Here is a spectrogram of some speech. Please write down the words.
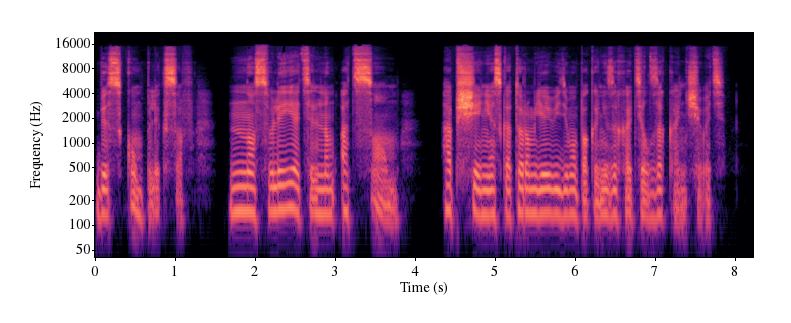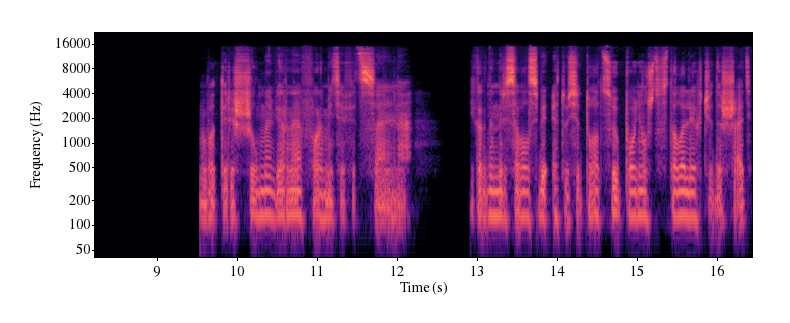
без комплексов, но с влиятельным отцом, общение с которым я, видимо, пока не захотел заканчивать. Вот и решил, наверное, оформить официально — и когда нарисовал себе эту ситуацию, понял, что стало легче дышать,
